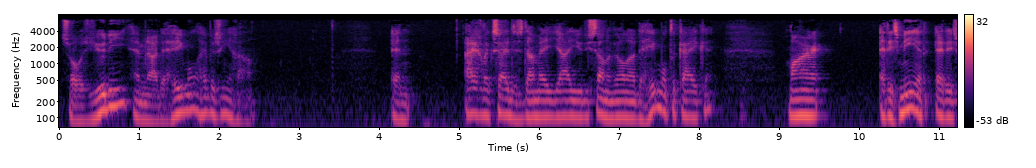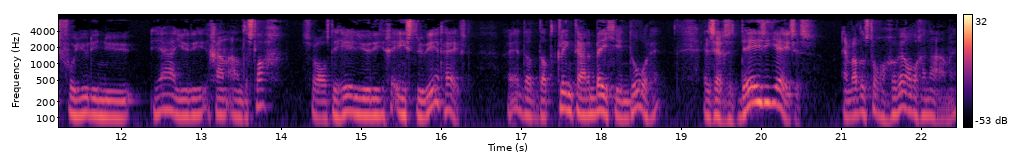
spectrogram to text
zoals jullie hem naar de hemel hebben zien gaan. En eigenlijk zeiden ze daarmee, ja, jullie staan er wel naar de hemel te kijken, maar er is meer. Er is voor jullie nu, ja, jullie gaan aan de slag, zoals de Heer jullie geïnstrueerd heeft. dat, dat klinkt daar een beetje in door. En zeggen ze, deze Jezus. En wat is toch een geweldige naam. He.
